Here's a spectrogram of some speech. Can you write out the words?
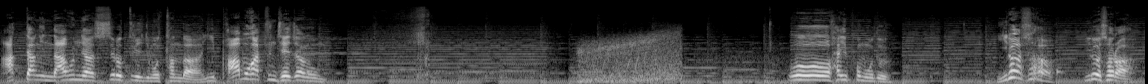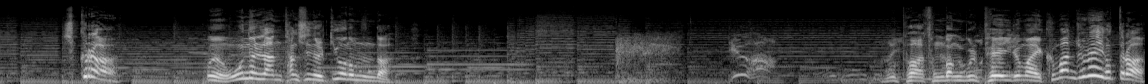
악당인 나 혼자 쓰러뜨리지 못한다. 이 바보 같은 제자놈. 오, hyper mode. 일어서! 일어서라! 시끄러! 오늘 난 당신을 뛰어넘는다. 우파 동방불패~ 이름하에 그만 좀 해 이것들아!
